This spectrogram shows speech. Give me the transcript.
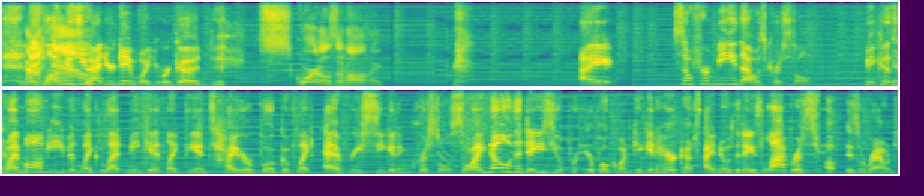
not as long as you had your Game Boy, you were good. Squirtle's evolving. I so for me that was Crystal. Because Yeah. my mom even like let me get like the entire book of like every Seagate and Crystal. So I know the days you your Pokemon can get haircuts. I know the days Lapras uh, is around.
